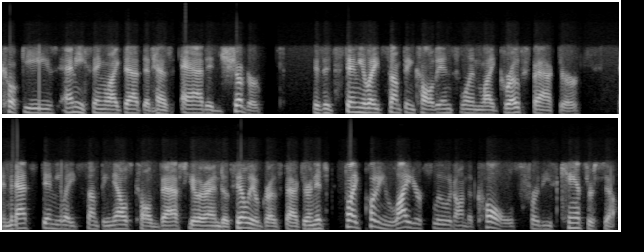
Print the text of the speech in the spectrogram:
cookies, anything like that that has added sugar is it stimulates something called insulin like growth factor and that stimulates something else called vascular endothelial growth factor and it's like putting lighter fluid on the coals for these cancer cells.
